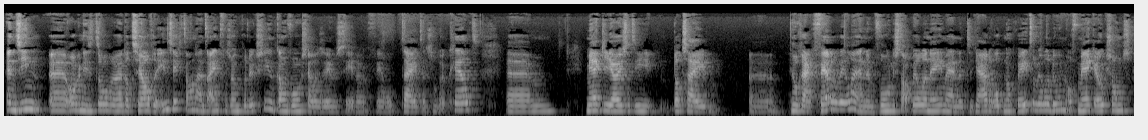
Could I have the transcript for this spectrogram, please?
en zien uh, organisatoren datzelfde inzicht dan aan het eind van zo'n productie? Ik kan me voorstellen, ze investeren veel tijd en soms ook geld. Um, merk je juist dat, die, dat zij uh, heel graag verder willen en een volgende stap willen nemen en het jaar erop nog beter willen doen? Of merk je ook soms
